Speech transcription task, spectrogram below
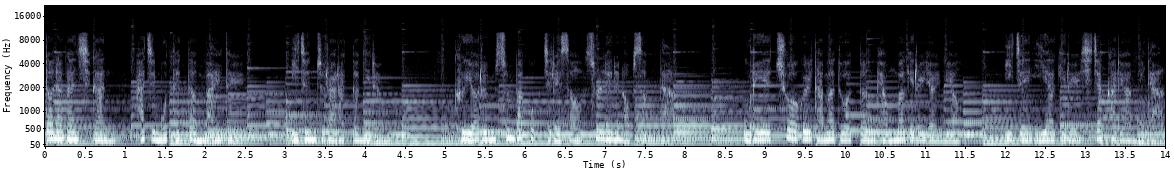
떠나간 시간, 하지 못했던 말들, 잊은 줄 알았던 이름. 그 여름 숨바꼭질에서 술래는 없었다. 우리의 추억을 담아두었던 병마개를 열며 이제 이야기를 시작하려 합니다.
